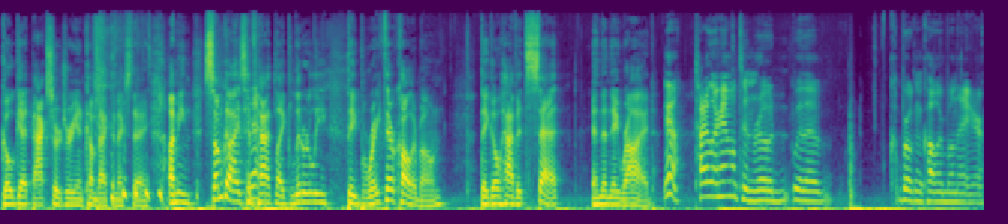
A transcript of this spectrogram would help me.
go get back surgery and come back the next day. I mean, some guys have Yeah. had like literally, they break their collarbone, they go have it set, and then they ride. Yeah, Tyler Hamilton rode with a c- broken collarbone that year.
